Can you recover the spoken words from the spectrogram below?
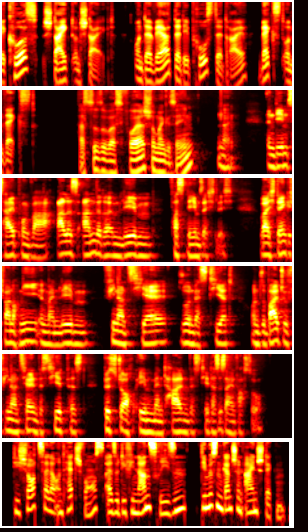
Der Kurs steigt und steigt. Und der Wert der Depots der drei wächst und wächst. Hast du sowas vorher schon mal gesehen? Nein. In dem Zeitpunkt war alles andere im Leben fast nebensächlich. Weil ich denke, ich war noch nie in meinem Leben finanziell so investiert. Und sobald du finanziell investiert bist, bist du auch eben mental investiert. Das ist einfach so. Die Shortseller und Hedgefonds, also die Finanzriesen, die müssen ganz schön einstecken.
